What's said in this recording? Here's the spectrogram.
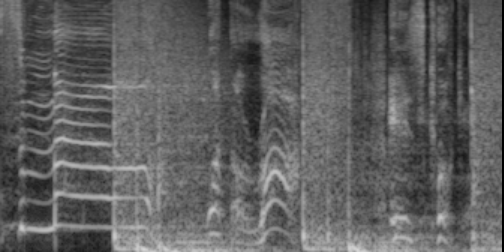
smell what the rock is cooking?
